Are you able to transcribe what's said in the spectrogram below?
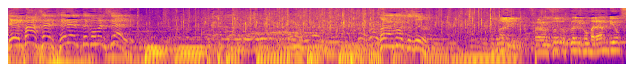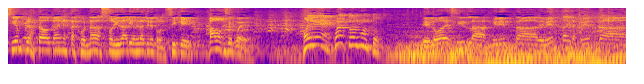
¡Que pase el gerente comercial! Buenas noches, señor. Para nosotros Plático Marambio siempre ha estado acá en estas jornadas solidarias de la Teletón, así que vamos que se puede. Muy bien, ¿cuánto es el monto? Eh, lo va a decir la gerenta de venta y la gerenta...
